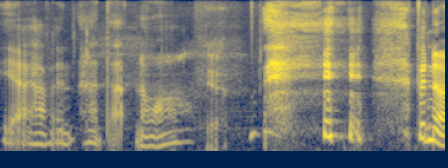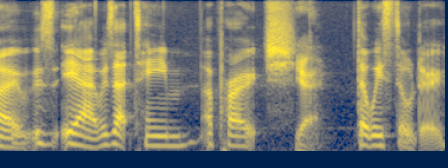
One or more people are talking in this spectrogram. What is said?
Yeah, I haven't had that in a while. Yeah. but no, it was yeah, it was that team approach Yeah. that we still do.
